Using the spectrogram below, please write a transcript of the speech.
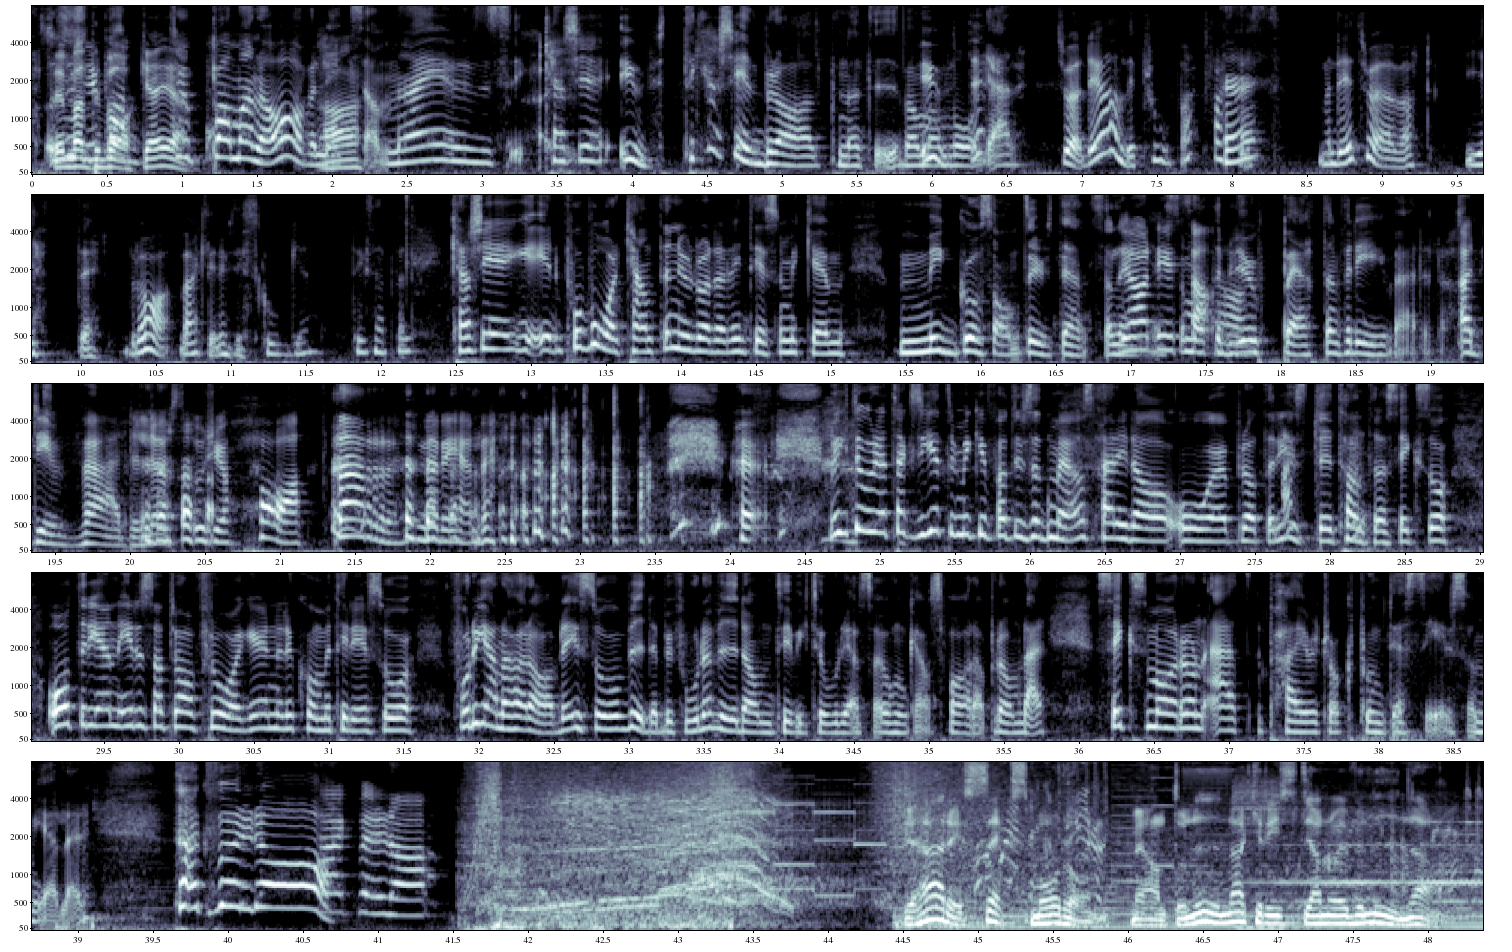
och Så är man tillbaka bara igen. tuppar man av Ja. liksom. Nej, s- kanske ute kanske är ett bra alternativ om man Ute? vågar. Tror jag, det har jag aldrig provat faktiskt. Men det tror jag har varit jättebra, verkligen ute i skogen till exempel. Kanske på vårkanten nu då där det inte är så mycket mygg och sånt ute än så länge. Ja, det är som sant. att det blir uppäten för det är ju värdelöst. Ja det är värdelöst. Usch jag hatar när det händer. Victoria, tack så jättemycket för att du satt med oss här idag och pratade just eh, tantrasex. Och återigen, är det så att du har frågor när det kommer till det så får du gärna höra av dig så vidarebefordrar vi dem till Victoria så hon kan svara på dem där. Sexmorgon at piraterock.se är det som gäller. Tack för idag! Tack för idag. Det här är Sexmorgon med Antonina, Christian och Evelina.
